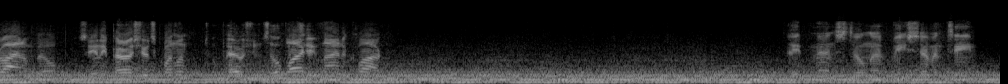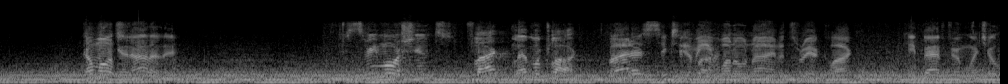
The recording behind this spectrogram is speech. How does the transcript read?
Keep your eye on them, Bill. See any parachutes, Quinlan? Two parachutes open, Flak at 9 o'clock. Eight men still in that B-17. Come on, Get out of there. There's three more chutes. Flak, 11 o'clock. Fighters, 6 o'clock. ME 109 at 3 o'clock. Keep after him, Winchell.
